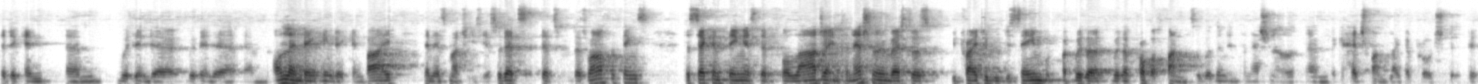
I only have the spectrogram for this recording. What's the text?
that they can um, within their within their um, online banking they can buy, then it's much easier. So that's that's that's one of the things. The second thing is that for larger international investors, we try to do the same, but with a with a proper fund, so with an international um, like a hedge fund like approach, that, that,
